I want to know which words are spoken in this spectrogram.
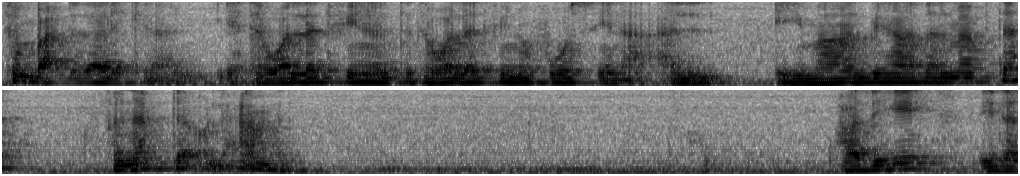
ثم بعد ذلك يتولد في تتولد في نفوسنا الإيمان بهذا المبدأ. فنبدأ العمل. هذه إذا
